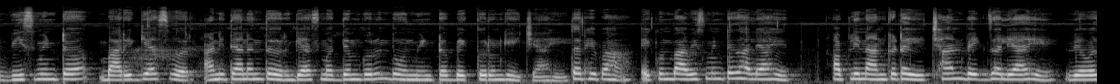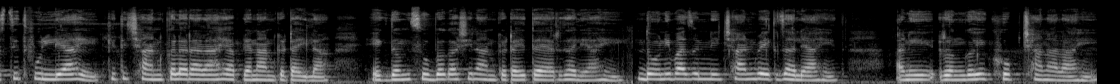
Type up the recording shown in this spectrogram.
वीस मिनटं बारीक गॅसवर आणि त्यानंतर गॅस मध्यम करून दोन मिनटं बेक करून घ्यायची आहे. तर हे पहा एकूण बावीस मिनटं झाले आहेत. आपली नानकटाई छान बेक झाली आहे व्यवस्थित फुलली आहे. किती छान कलर आला आहे आपल्या नानकटाईला. एकदम सुबक अशी नानकटाई तयार झाली आहे. दोन्ही बाजूंनी छान बेक झाले आहेत आणि रंगही खूप छान आला आहे.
